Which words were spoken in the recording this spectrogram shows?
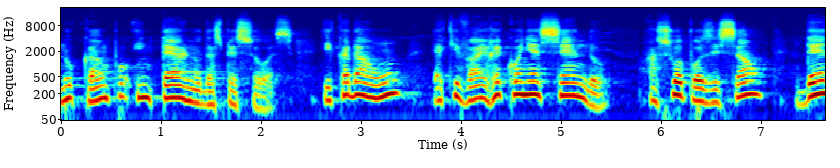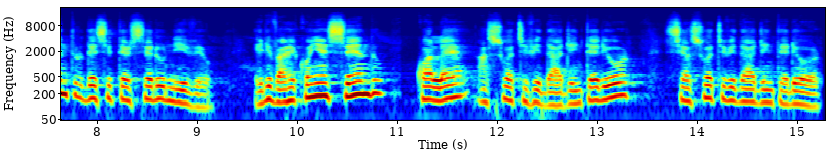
no campo interno das pessoas. E cada um é que vai reconhecendo a sua posição dentro desse terceiro nível. Ele vai reconhecendo qual é a sua atividade interior, se a sua atividade interior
